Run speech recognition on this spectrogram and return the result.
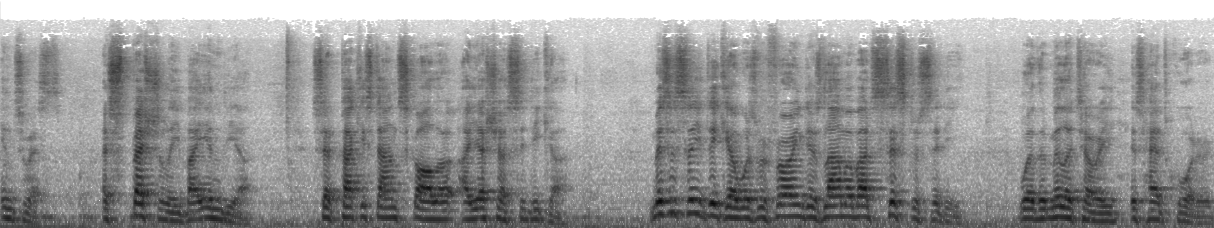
interests, especially by India, said Pakistan scholar Ayesha Siddiqa. Mrs. Siddiqa was referring to Islamabad's sister city, where the military is headquartered.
